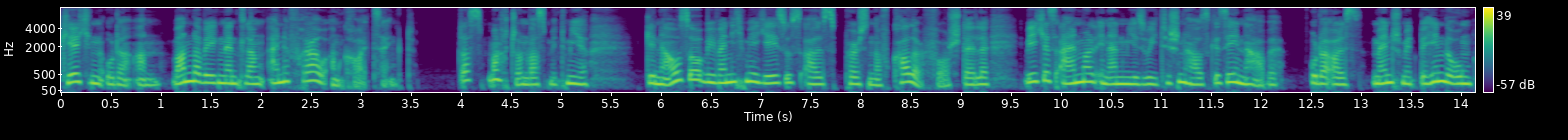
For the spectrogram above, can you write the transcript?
Kirchen oder an Wanderwegen entlang eine Frau am Kreuz hängt. Das macht schon was mit mir. Genauso wie wenn ich mir Jesus als Person of Color vorstelle, wie ich es einmal in einem jesuitischen Haus gesehen habe. Oder als Mensch mit Behinderung,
